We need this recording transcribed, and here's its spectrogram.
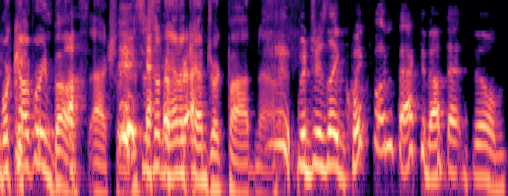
We're covering both actually. This is an Anna right. Kendrick pod now. but just like quick fun fact about that film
